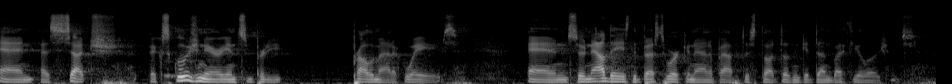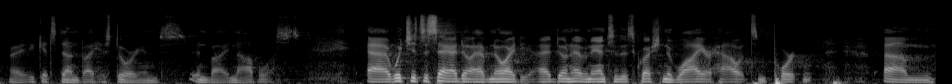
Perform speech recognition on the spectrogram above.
and as such, exclusionary in some pretty problematic ways. And so nowadays, the best work in Anabaptist thought doesn't get done by theologians, right? It gets done by historians and by novelists. Uh, which is to say, I don't I have no idea. I don't have an answer to this question of why or how it's important. Um,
